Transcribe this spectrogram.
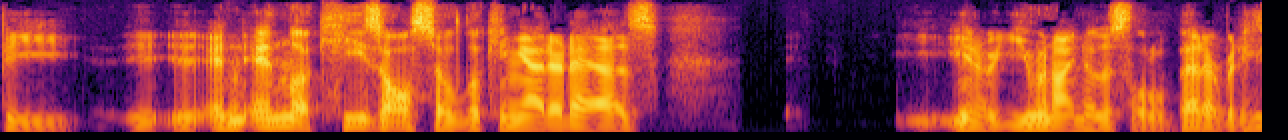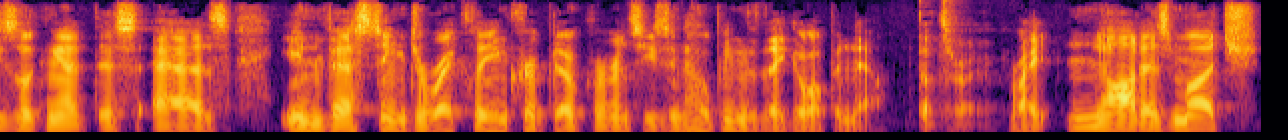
be and and look, he's also looking at it as you know, you and I know this a little better, but he's looking at this as investing directly in cryptocurrencies and hoping that they go up and down. That's right. Right. Not as much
